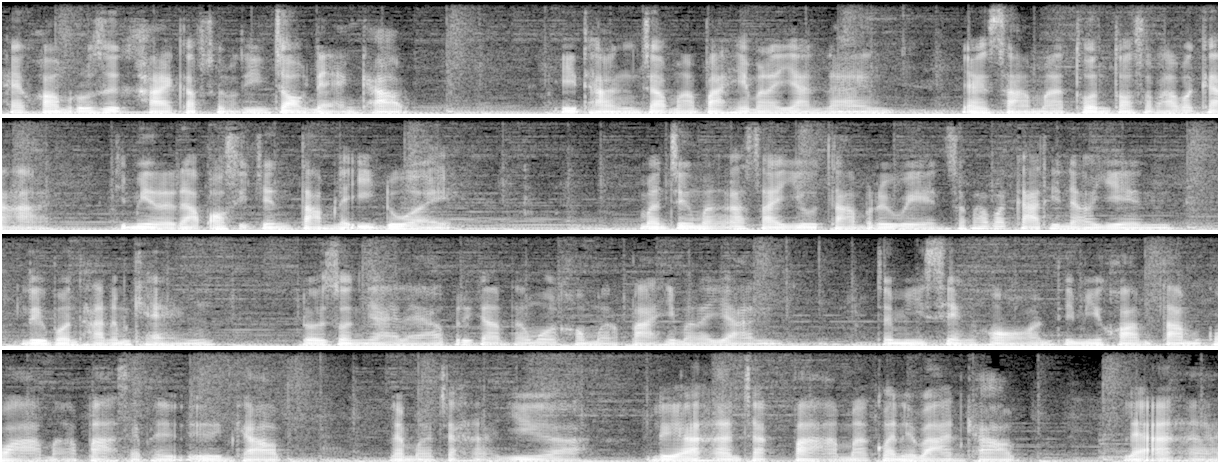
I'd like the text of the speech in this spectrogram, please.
ให้ความรู้สึกคล้ายกับสุนัขจิ้งจอกแดงครับ อีกทั้งเจ้าหมาป่าเฮมาลายันนั้น ยังสามารถทนต่อสภาพอากาศ ที่มีระดับออกซิเจนต่ำและอีกด้วย มันจึงมักอาศัยอยู่ตามบริเวณสภาพอากาศที่หนาวเย็น หรือบนทานน้ำแข็ง โดยส่วนใหญ่แล้วพฤติกรรมทั้งหมดของหมาป่าฮิมาลายัน จะมีเสียงหอนที่มีความต่ำกว่าหมาป่าสายพันธุ์อื่นๆครับและมักจะหาเหยื่อหรืออาหารจากป่ามากกว่าในบ้านครับ และอาหาร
